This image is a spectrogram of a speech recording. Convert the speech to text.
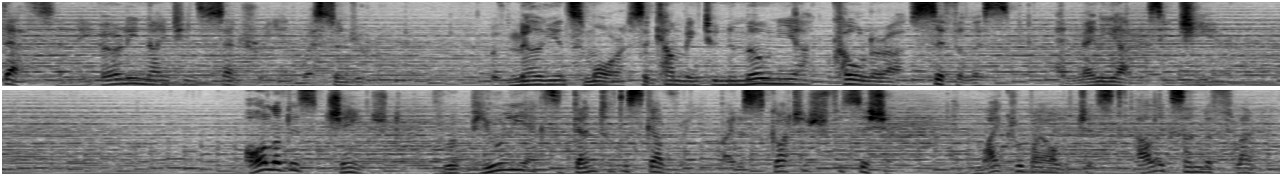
deaths in the early 19th century in Western Europe, with millions more succumbing to pneumonia, cholera, syphilis, and many others each year. All of this changed through a purely accidental discovery by the Scottish physician and microbiologist Alexander Fleming,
